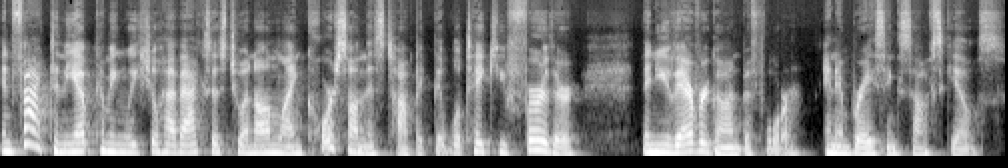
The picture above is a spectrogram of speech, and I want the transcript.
In fact, in the upcoming weeks, you'll have access to an online course on this topic that will take you further than you've ever gone before in embracing soft skills.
